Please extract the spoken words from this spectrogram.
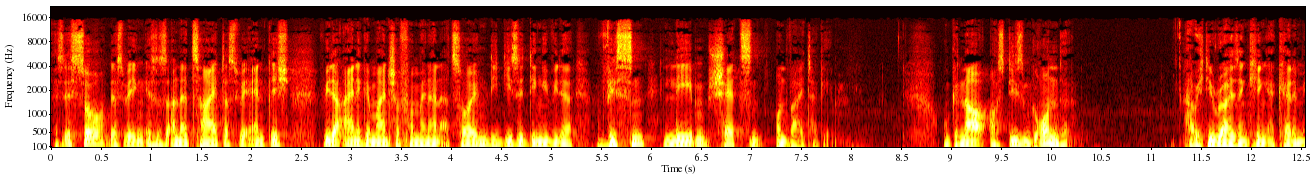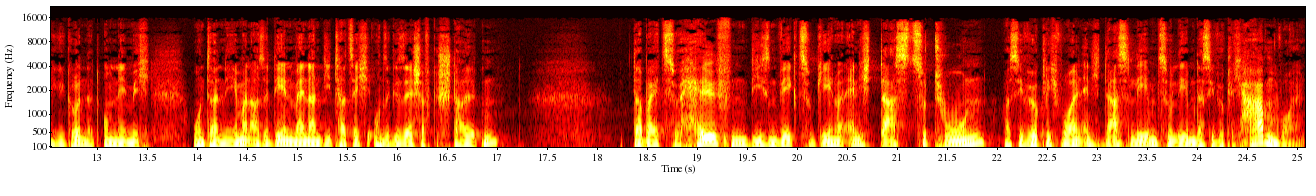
Es ist so, deswegen ist es an der Zeit, dass wir endlich wieder eine Gemeinschaft von Männern erzeugen, die diese Dinge wieder wissen, leben, schätzen und weitergeben. Und genau aus diesem Grunde habe ich die Rising King Academy gegründet, um nämlich Unternehmern, also den Männern, die tatsächlich unsere Gesellschaft gestalten, dabei zu helfen, diesen Weg zu gehen und endlich das zu tun, was sie wirklich wollen, endlich das Leben zu leben, das sie wirklich haben wollen,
